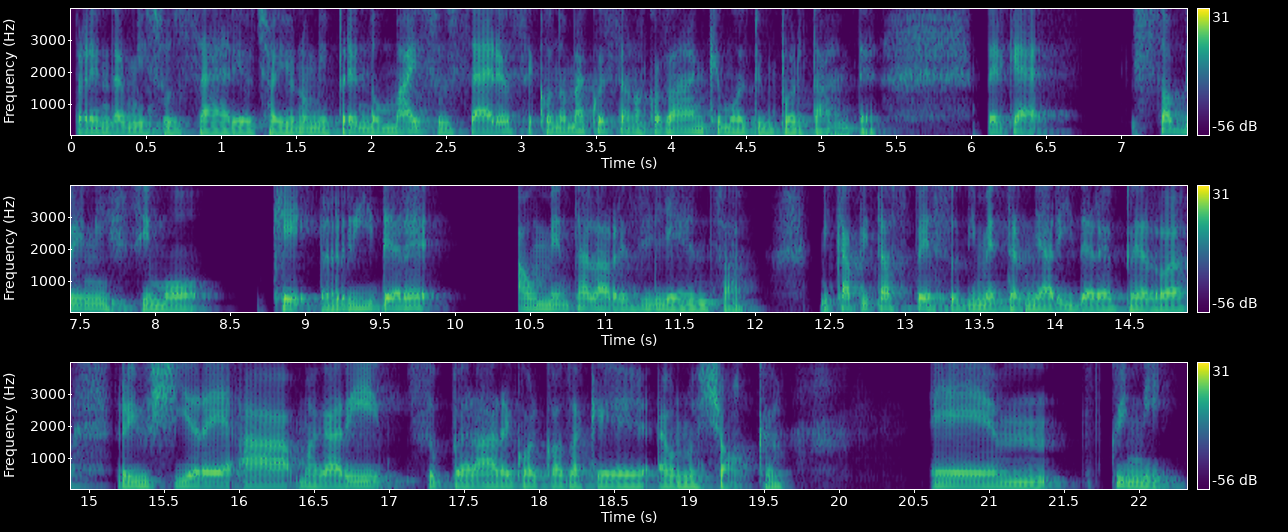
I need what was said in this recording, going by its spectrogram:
prendermi sul serio, cioè io non mi prendo mai sul serio, secondo me questa è una cosa anche molto importante, perché so benissimo che ridere aumenta la resilienza. Mi capita spesso di mettermi a ridere per riuscire a magari superare qualcosa che è uno shock. E, quindi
